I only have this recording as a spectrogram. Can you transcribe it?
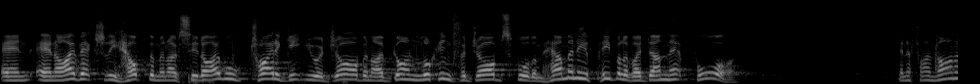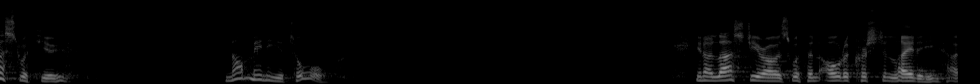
and, and I've actually helped them and I've said, I will try to get you a job and I've gone looking for jobs for them. How many people have I done that for? And if I'm honest with you, not many at all. You know, last year I was with an older Christian lady. I,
